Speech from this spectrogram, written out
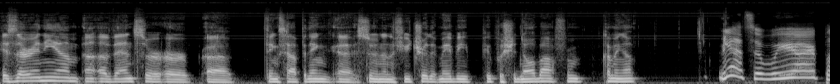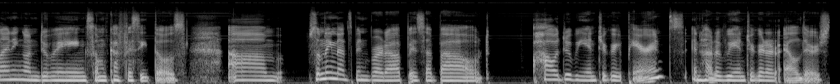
Is there any um, uh, events or, or uh, things happening uh, soon in the future that maybe people should know about from coming up? Yeah, so we are planning on doing some cafecitos. Um, something that's been brought up is about how do we integrate parents and how do we integrate our elders.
